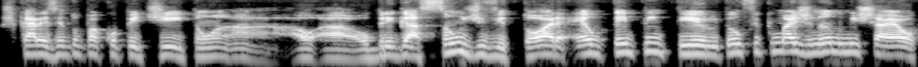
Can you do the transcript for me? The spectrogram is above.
Os caras entram para competir, então a, a, a, obrigação de vitória é o tempo inteiro. Então eu fico imaginando o Michael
